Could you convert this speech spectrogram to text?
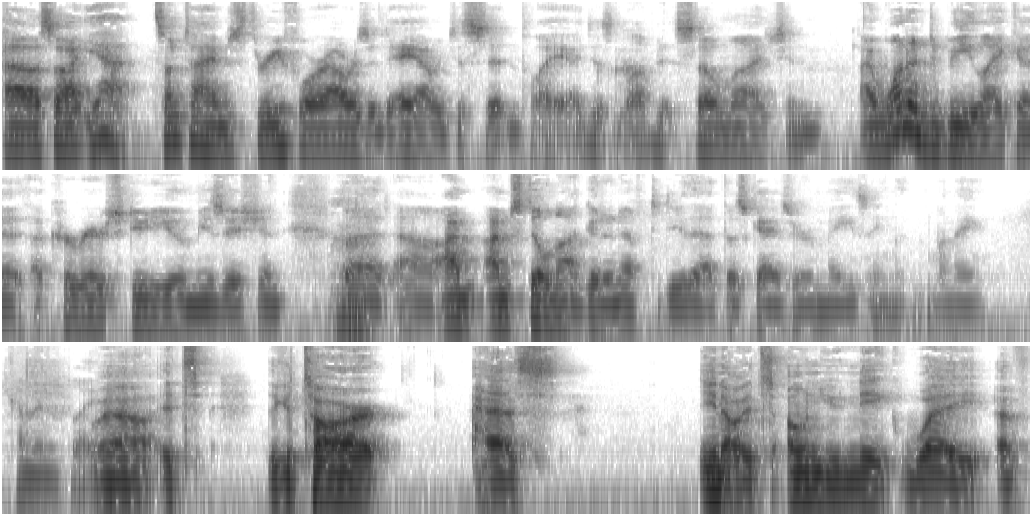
uh, so I, yeah, sometimes three, four hours a day, I would just sit and play. I just loved it so much, and I wanted to be like a, a career studio musician, but uh, I'm I'm still not good enough to do that. Those guys are amazing when they come in and play. Well, it's the guitar has you know its own unique way of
